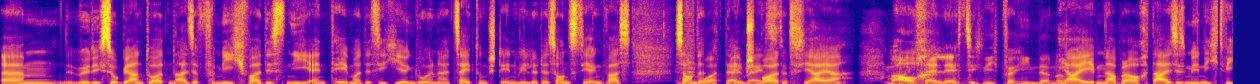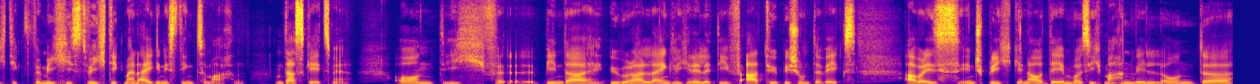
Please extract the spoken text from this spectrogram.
ähm, würde ich so beantworten. Also für mich war das nie ein Thema, dass ich irgendwo in einer Zeitung stehen will oder sonst irgendwas, Im sondern Sportteil im Sport, ja, ja. Auch lässt sich nicht verhindern. Oder? Ja, eben, aber auch da ist es mir nicht wichtig. Für mich ist wichtig, mein eigenes Ding zu machen Um das geht es mir. Und ich bin da überall eigentlich relativ atypisch unterwegs. Aber es entspricht genau dem, was ich machen will. Und äh,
